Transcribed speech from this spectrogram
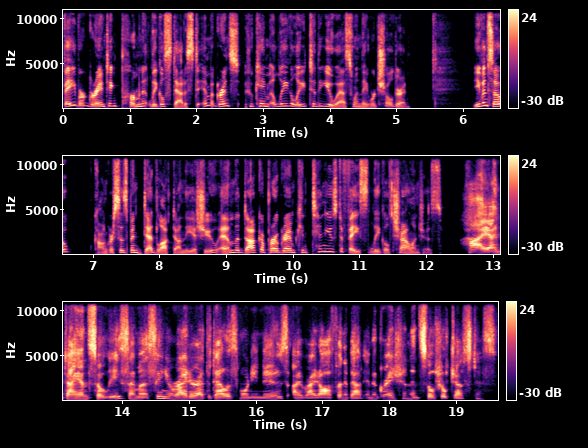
favor granting permanent legal status to immigrants who came illegally to the U.S. when they were children. Even so, Congress has been deadlocked on the issue, and the DACA program continues to face legal challenges. Hi, I'm Dianne Solis. I'm a senior writer at the Dallas Morning News. I write often about immigration and social justice.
